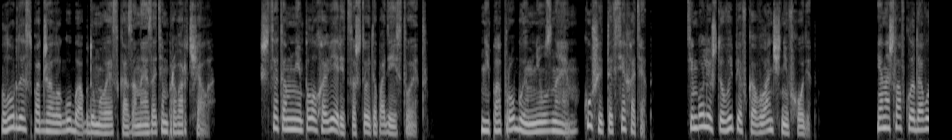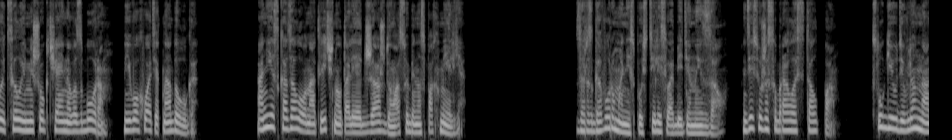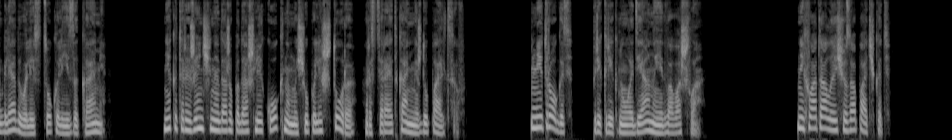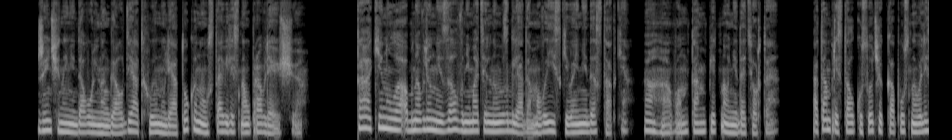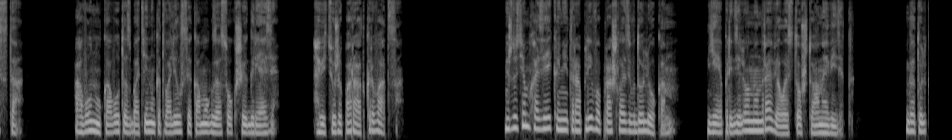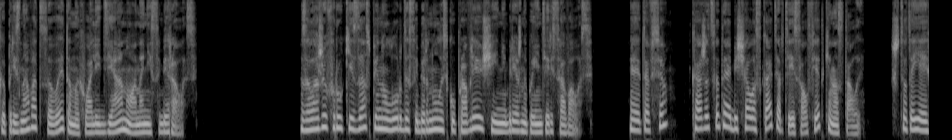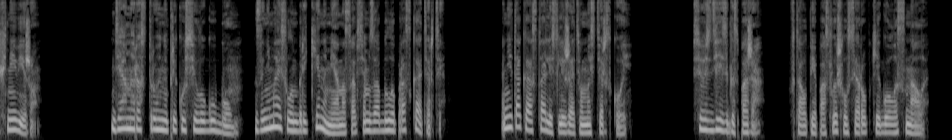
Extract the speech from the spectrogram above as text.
Лурдес поджала губы, обдумывая сказанное, а затем проворчала. «Что-то мне плохо верится, что это подействует. Не попробуем, не узнаем. Кушать-то все хотят. Тем более, что выпивка в ланч не входит. Я нашла в кладовой целый мешок чайного сбора. Его хватит надолго. Анье сказала, он отлично утоляет жажду, особенно с похмелья. За разговором они спустились в обеденный зал. Здесь уже собралась толпа. Слуги удивленно оглядывались, цокали языками, Некоторые женщины даже подошли к окнам и щупали шторы, растирая ткань между пальцев. «Не трогать!» — прикрикнула Диана и едва вошла. «Не хватало еще запачкать». Женщины, недовольно галдя, отхлынули от окна и уставились на управляющую. Та окинула обновленный зал внимательным взглядом, выискивая недостатки. Ага, вон там пятно недотёртое. А там пристал кусочек капустного листа. А вон у кого-то с ботинок отвалился комок засохшей грязи. А ведь уже пора открываться. Между тем хозяйка неторопливо прошлась вдоль окон. Ей определенно нравилось то, что она видит. Да только признаваться в этом и хвалить Диану она не собиралась. Заложив руки за спину, Лурда собернулась к управляющей и небрежно поинтересовалась. «Это все? Кажется, ты обещала скатерти и салфетки на столы. Что-то я их не вижу». Диана расстроенно прикусила губу. Занимаясь ламбрикенами, она совсем забыла про скатерти. Они так и остались лежать в мастерской. Все здесь, госпожа», — в толпе послышался робкий голос Налы.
